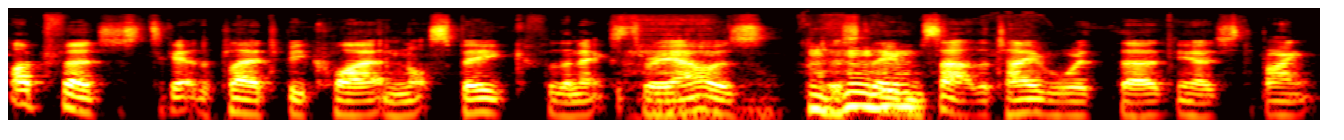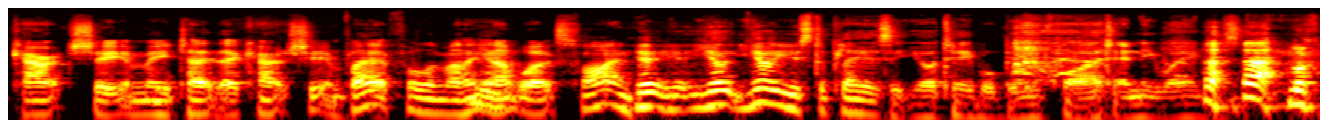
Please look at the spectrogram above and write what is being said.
I prefer just to get the player to be quiet and not speak for the next three hours. Just leave them sat at the table with uh, you know just a blank character sheet, and me take their character sheet and play it for them. I think that works fine. You're, you're, you're used to players at your table being quiet anyway, just look,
